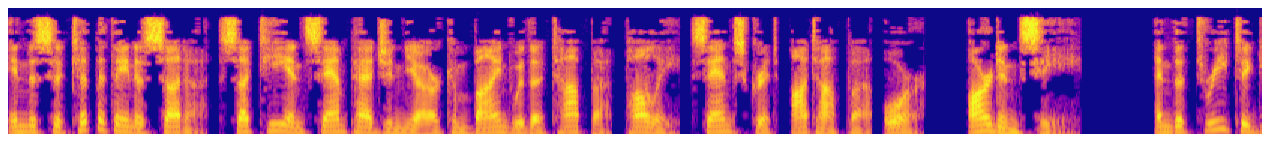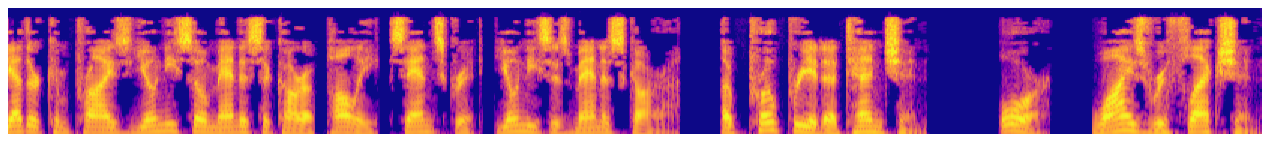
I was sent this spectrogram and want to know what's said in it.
In the Satipatthana Sutta, sati and sampajanya are combined with atapa Pali, Sanskrit, atapa, or ardency, and the three together comprise yoniso manasikara Pali, Sanskrit, manaskara, appropriate attention, or wise reflection.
